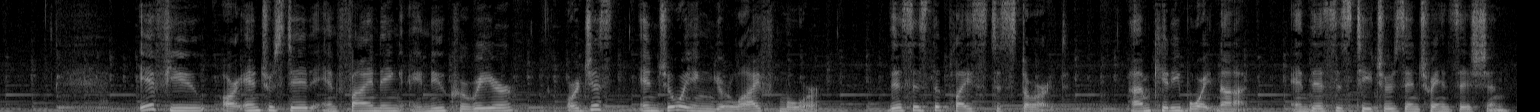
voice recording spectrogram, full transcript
If you are interested in finding a new career or just enjoying your life more, this is the place to start. I'm Kitty Boitnott, and this is Teachers in Transition.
